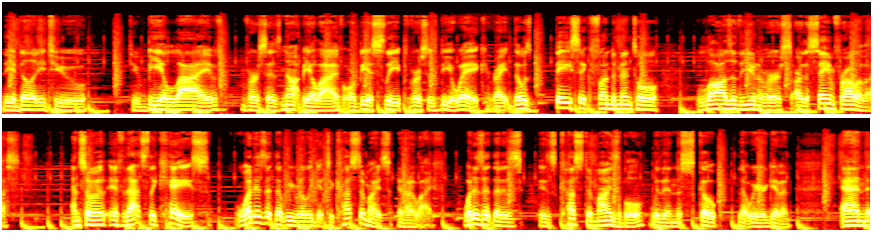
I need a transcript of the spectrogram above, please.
the ability to to be alive versus not be alive or be asleep versus be awake, right? Those basic fundamental laws of the universe are the same for all of us. And so if that's the case, what is it that we really get to customize in our life? What is it that is is customizable within the scope that we are given? And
